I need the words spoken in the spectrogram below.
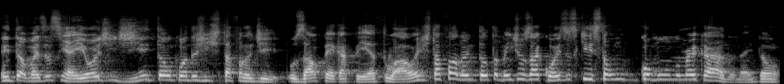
Então, mas assim, aí hoje em dia, então, quando a gente tá falando de usar o PHP atual, a gente tá falando então também de usar coisas que estão comum no mercado, né? Então,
